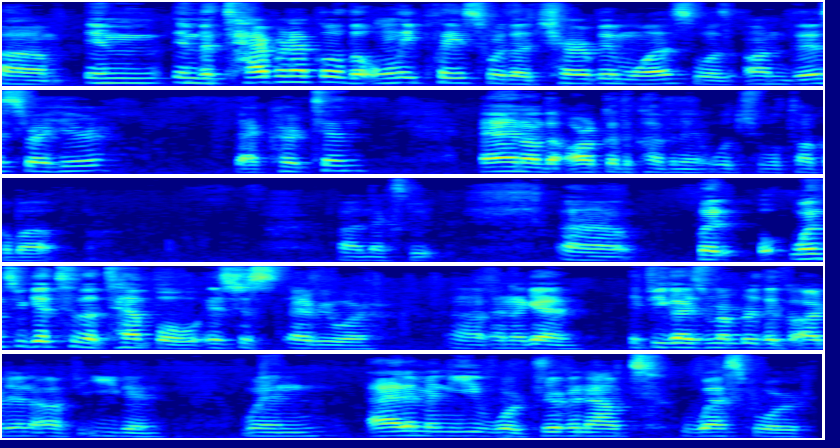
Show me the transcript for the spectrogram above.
um, in in the tabernacle, the only place where the cherubim was was on this right here, that curtain, and on the Ark of the Covenant, which we'll talk about uh, next week. Uh, but once we get to the temple, it's just everywhere. Uh, and again, if you guys remember the Garden of Eden, when Adam and Eve were driven out westward,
